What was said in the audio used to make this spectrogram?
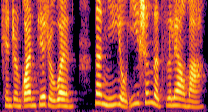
签证官接着问：“那你有医生的资料吗？”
